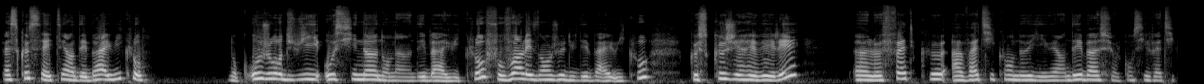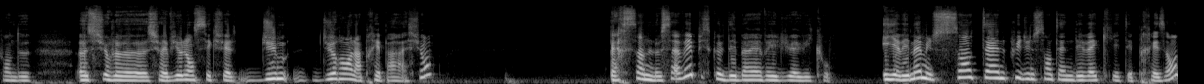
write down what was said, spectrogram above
Parce que ça a été un débat à huis clos. Donc aujourd'hui, au synode, on a un débat à huis clos. Il faut voir les enjeux du débat à huis clos, que ce que j'ai révélé, euh, le fait qu'à Vatican II, il y ait eu un débat sur le Concile Vatican II euh, sur, le, sur les violences sexuelles durant la préparation, personne ne le savait puisque le débat avait eu lieu à huis clos. Et il y avait même une centaine, plus d'une centaine d'évêques qui étaient présents.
